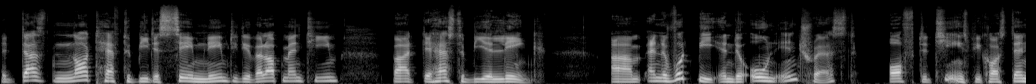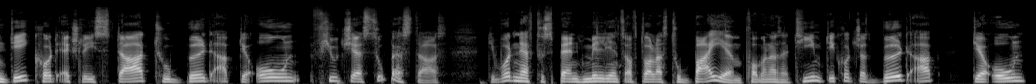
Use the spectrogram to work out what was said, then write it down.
It does not have to be the same name, the development team, but there has to be a link. Um, and it would be in their own interest of the teams because then they could actually start to build up their own future superstars. They wouldn't have to spend millions of dollars to buy them from another team. They could just build up their own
